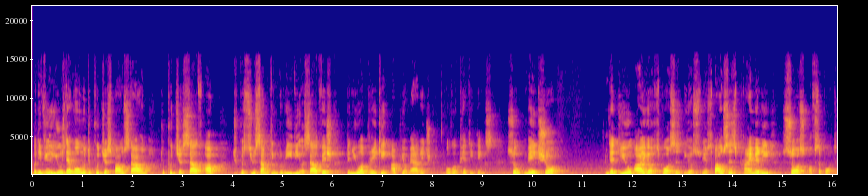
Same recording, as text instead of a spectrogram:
But if you use that moment to put your spouse down, to put yourself up, to pursue something greedy or selfish, then you are breaking up your marriage over petty things. So make sure that you are your spouse's, your, your spouse's primary source of support.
